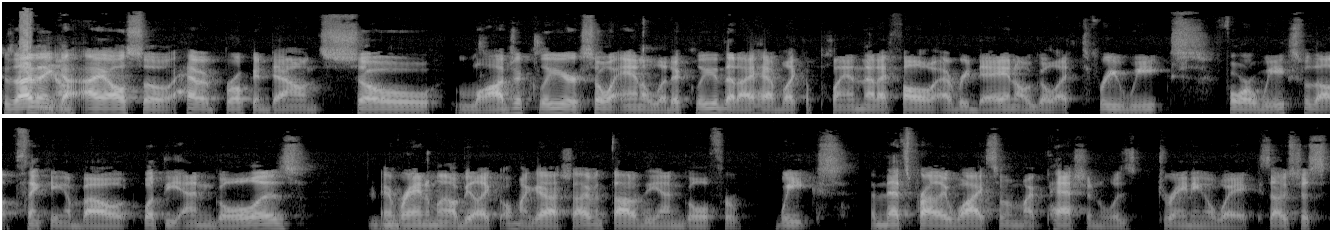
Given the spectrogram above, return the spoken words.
Because I think you know? I also have it broken down so logically or so analytically that I have like a plan that I follow every day, and I'll go like three weeks, four weeks without thinking about what the end goal is. Mm-hmm. And randomly, I'll be like, oh my gosh, I haven't thought of the end goal for weeks. And that's probably why some of my passion was draining away because I was just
